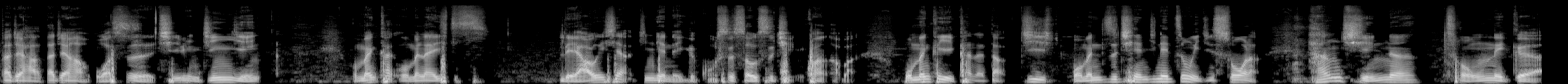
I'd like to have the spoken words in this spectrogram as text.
大家好，大家好，我是奇品经营。我们看，我们来聊一下今天的一个股市收市情况，好吧？我们可以看得到，继我们之前今天中午已经说了，行情呢从那个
